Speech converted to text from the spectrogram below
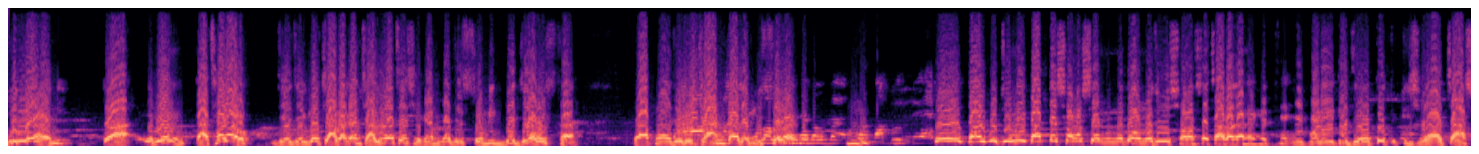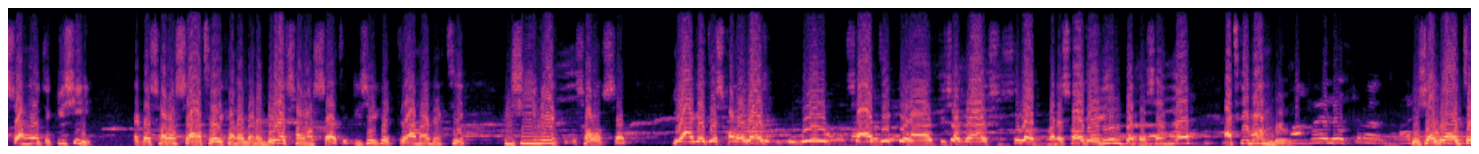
হিল্লে হয়নি। তো এবং তাছাড়াও যে যেগুলো চা বাগান চালু আছে সেখানকার যে শ্রমিকদের যে অবস্থা তো আপনারা যদি যান তাহলে বুঝতে পারবেন। হুম। তো তারপর জমির পাট্টার সমস্যা ন্যূনতম মজুরির সমস্যা চা বাগানের ক্ষেত্রে। এরপরে এটা যেহেতু চাষ সঙ্গে হচ্ছে কৃষি একটা সমস্যা আছে এখানে মানে বিরাট সমস্যা আছে। কৃষির ক্ষেত্রে আমরা দেখছি কৃষি নিয়ে সমস্যা। কি আগে যে সমবায় সাহায্যে কৃষকরা সুলভ মানে সহজে ঋণ পেত, সেগুলো আজকে বন্ধ। কৃষকরা হচ্ছে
